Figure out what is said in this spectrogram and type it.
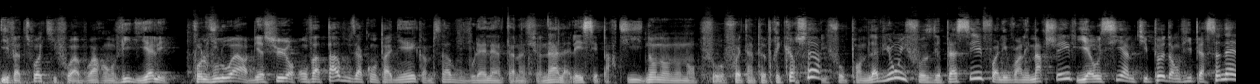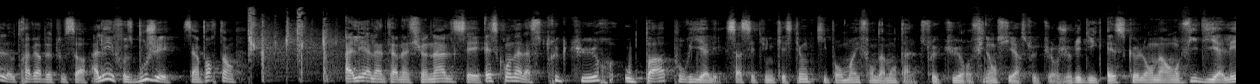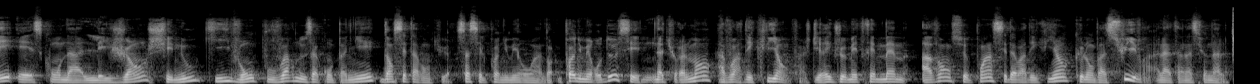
il va de soi qu'il faut avoir envie d'y aller. Faut le vouloir, bien sûr. On va pas vous accompagner comme ça, vous voulez aller à l'international, allez, c'est parti. Non, non, non, non. Il faut, faut être un peu précurseur. Il faut prendre l'avion, il faut se déplacer, il faut aller voir les marchés. Il y a aussi un petit peu d'envie personnelle au travers de tout ça. Allez, il faut se bouger, c'est important aller à l'international, c'est est-ce qu'on a la structure ou pas pour y aller? Ça, c'est une question qui pour moi est fondamentale. Structure financière, structure juridique. Est-ce que l'on a envie d'y aller et est-ce qu'on a les gens chez nous qui vont pouvoir nous accompagner dans cette aventure? Ça, c'est le point numéro un. le point numéro deux, c'est naturellement avoir des clients. Enfin, je dirais que je mettrais même avant ce point, c'est d'avoir des clients que l'on va suivre à l'international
